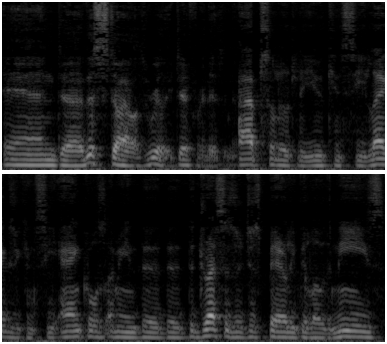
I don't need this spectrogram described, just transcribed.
And uh, this style is really different, isn't it? Absolutely. You can see legs, you can see ankles. I mean, the, the, the dresses are just barely below the knees.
